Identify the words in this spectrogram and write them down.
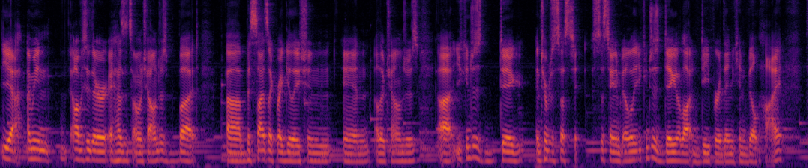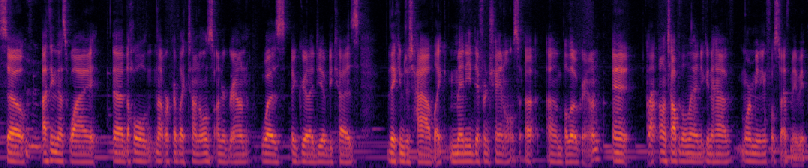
yeah, I mean, obviously there it has its own challenges, but uh, besides like regulation and other challenges, uh, you can just dig in terms of sus- sustainability. You can just dig a lot deeper than you can build high. So I think that's why uh, the whole network of like tunnels underground was a good idea because they can just have like many different channels uh, um, below ground and it, on top of the land you can have more meaningful stuff maybe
